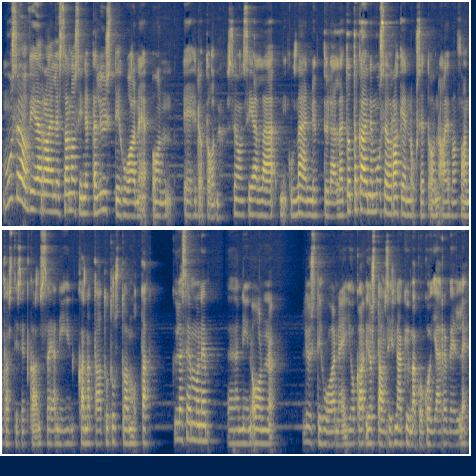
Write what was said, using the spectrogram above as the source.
Museovieraille sanoisin, että lystihuone on ehdoton. Se on siellä niin kuin Mäennyppylällä. Totta kai ne museorakennukset on aivan fantastiset kanssa ja niihin kannattaa tutustua, mutta kyllä semmoinen niin on lystihuone, joka, josta on siis näkymä koko järvelle.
